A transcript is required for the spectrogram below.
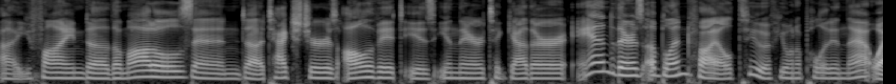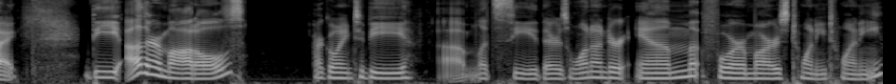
uh, you find uh, the models and uh, textures, all of it is in there together. And there's a blend file too, if you want to pull it in that way. The other models are going to be, um, let's see, there's one under M for Mars 2020.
